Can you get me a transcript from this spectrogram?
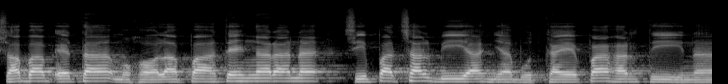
sabab eta mukholapah teh ngaranana sifat salbiah nyabut kaefahartina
